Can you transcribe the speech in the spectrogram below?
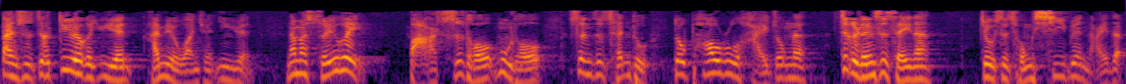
但是这个第二个预言还没有完全应验。那么谁会把石头、木头甚至尘土都抛入海中呢？这个人是谁呢？就是从西边来的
